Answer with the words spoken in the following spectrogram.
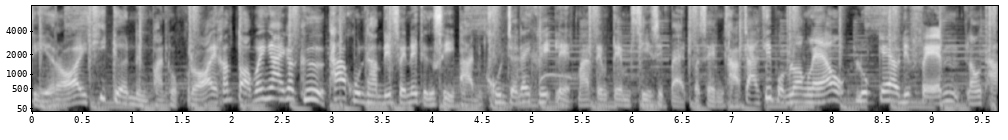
2,400 ที่เกิน 1,600 คำตอบง่ายๆก็คือ ถ้าคุณทำดิเฟนต์ได้ถึง 4,000 คุณจะได้คริเลตมาเต็มๆ 48%ครับ จากที่ผมลองแล้ว ลูกแก้วดิเฟนต์รองเท้า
